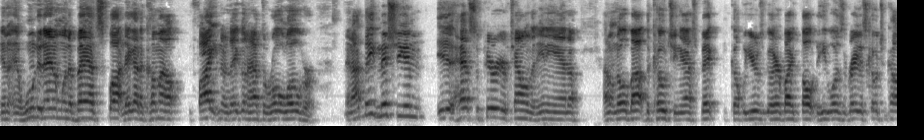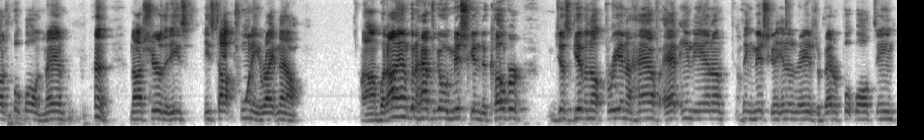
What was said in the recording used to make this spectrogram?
in a, wounded animal in a bad spot, they got to come out fighting, or they're going to have to roll over. And I think Michigan has superior talent than Indiana. I don't know about the coaching aspect. A couple years ago, everybody thought that he was the greatest coach in college football, and man, not sure that he's he's top 20 right now. Um, but I am going to have to go Michigan to cover just giving up three and a half at Indiana. I think Michigan, of the day, is a better football team,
